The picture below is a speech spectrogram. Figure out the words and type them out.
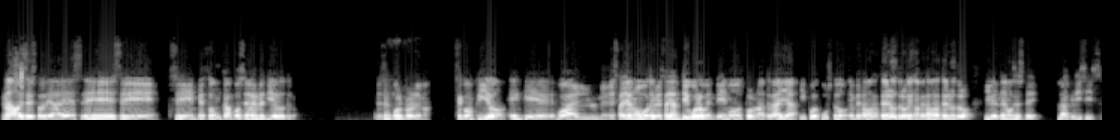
no, esa historia es, eh, se, se empezó un campo sin haber vendido el otro. Ese fue el problema. Se confió en que, buah, el Mestalla nuevo, el Mestalla antiguo lo vendemos por una tralla y fue justo, empezamos a hacer otro, venga, empezamos a hacer otro y vendemos este, la crisis.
